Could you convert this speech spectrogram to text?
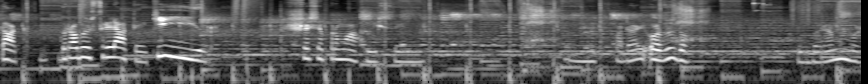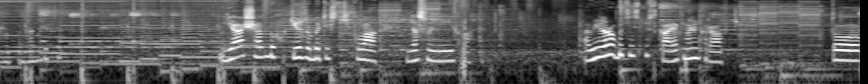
Так, пробую стріляти. Кір. Щось я промахуюсь сильно. Не попадаю. О, звезду. Зберемо, може понадобиться. Я зараз би хотів зробити стекла для своєї хати. А він робиться з піска, як в Майнкрафті. То,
